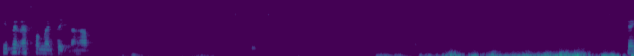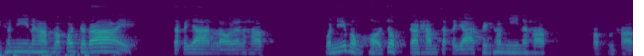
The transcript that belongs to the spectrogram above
ที่เป็น isometric นะครับเพียงเท่านี้นะครับเราก็จะได้จักรยานเราแล้วนะครับ วันนี้ผมขอจบการทำจักรยานเพียงเท่านี้นะครับ ขอบคุณครับ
